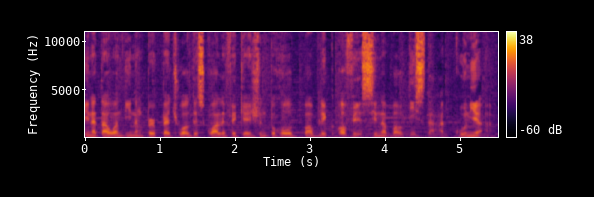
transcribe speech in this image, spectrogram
Pinatawan din ng perpetual disqualification to hold public office sina Bautista at Cunha.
